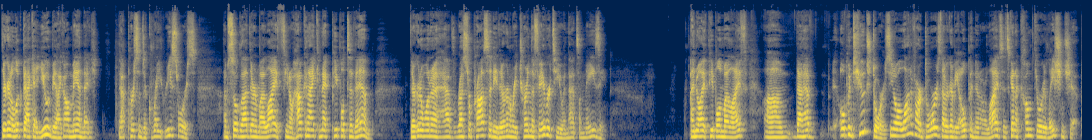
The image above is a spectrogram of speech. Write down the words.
They're going to look back at you and be like, oh man, that, that person's a great resource. I'm so glad they're in my life. You know, how can I connect people to them? They're going to want to have reciprocity. They're going to return the favor to you, and that's amazing. I know I have people in my life um, that have opened huge doors. You know, a lot of our doors that are going to be opened in our lives, it's going to come through a relationship.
